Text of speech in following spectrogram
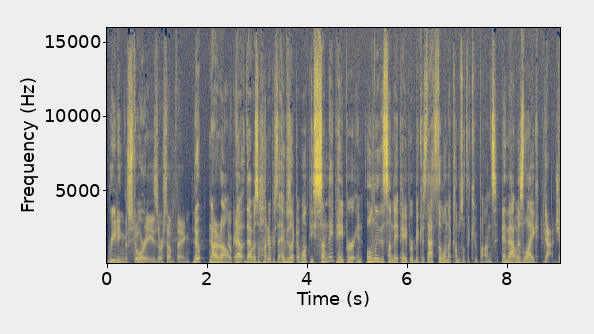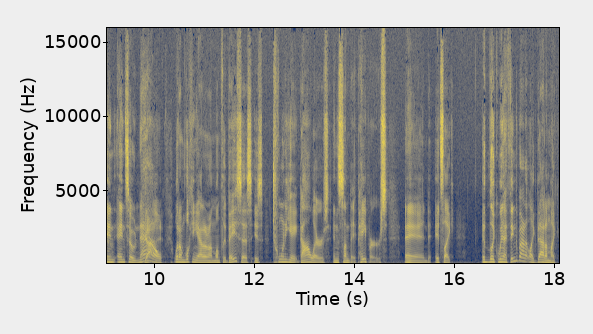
reading the stories or something, Nope, not at all. Okay. That, that was 100%. It was like, I want the Sunday paper and only the Sunday paper because that's the one that comes with the coupons. And that was like, Gotcha. And, and so now it. what I'm looking at it on a monthly basis is $28 in Sunday papers. And it's like, it, like when I think about it like that, I'm like,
